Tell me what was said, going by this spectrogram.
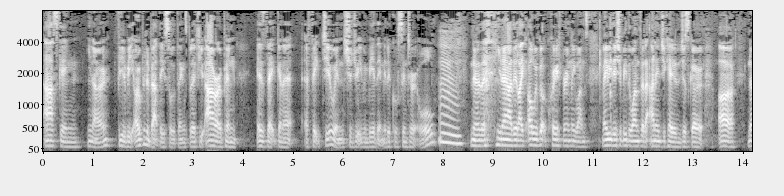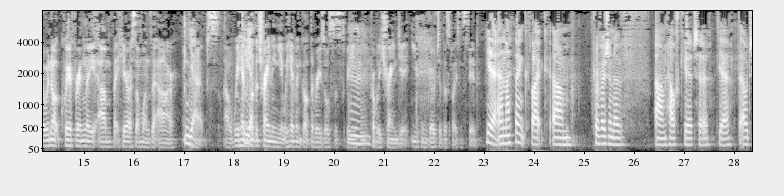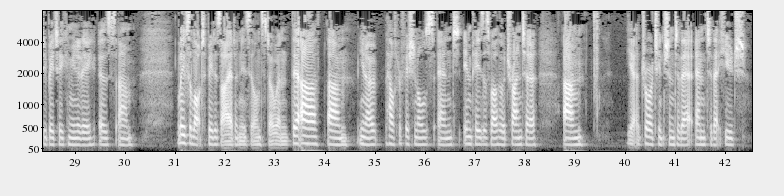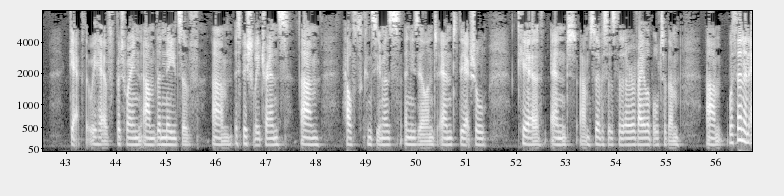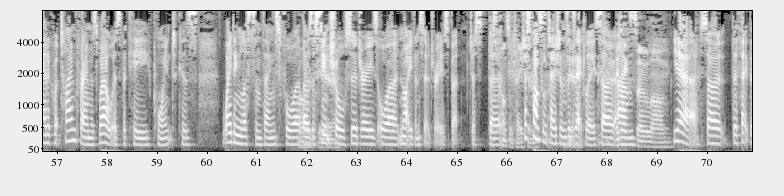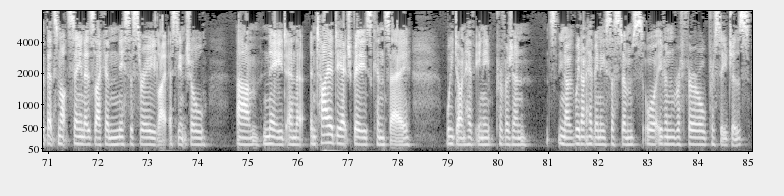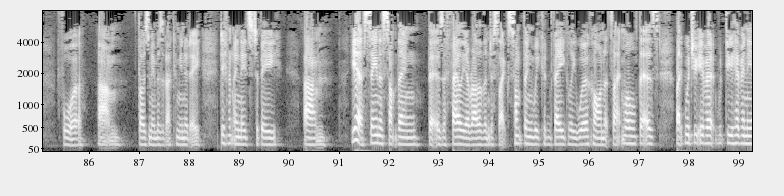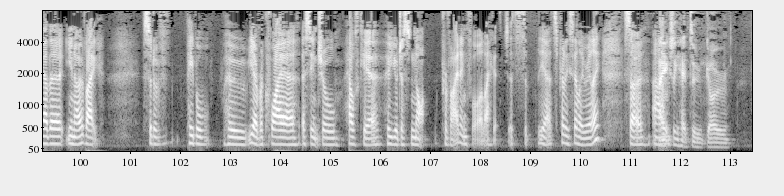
asking, you know, for you to be open about these sort of things. But if you are open, is that going to affect you? And should you even be at that medical center at all? Mm. You know, the, you know how they're like, oh, we've got queer friendly ones. Maybe there should be the ones that are uneducated and just go, oh, no, we're not queer friendly. Um, but here are some ones that are. Yeah. Perhaps uh, we haven't Yeah. got the training yet. We haven't got the resources to be properly trained yet. You can go to this place instead. Yeah, and I think like um, provision of um, healthcare to yeah the LGBT community is um, leaves a lot to be desired in New Zealand still, and there are um, you know health professionals and MPs as well who are trying to um, yeah draw attention to that and to that huge gap that we have between um, the needs of um, especially trans health consumers in New Zealand and the actual care and services that are available to them um, within an adequate time frame as well is the key point because waiting lists and things for those dear. essential surgeries or not even surgeries but just the Just consultations. just consultations exactly so It um, takes so long. yeah, so the fact that that's not seen as like a necessary, like essential um, need, and that entire DHBs can say we don't have any provision, it's- you know, we don't have any systems or even referral procedures for um, those members of our community, definitely needs to be um, yeah, seen as something that is a failure rather than just like something we could vaguely work on. It's like, well, that is like, would you ever, do you have any other, you know, like sort of people who, yeah, require essential healthcare who you're just not providing for? Like it's, it's, yeah, it's pretty silly really. So, um, I actually had to go.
